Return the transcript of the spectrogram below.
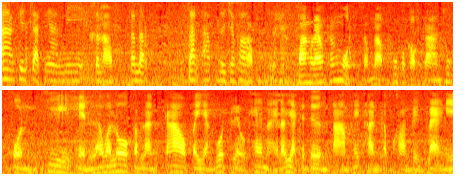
มากที่จะจัดงานนี้สำครับ สำหรับ สตาร์ทอัพโดยเฉพาะครับนะคะฟังแล้วทั้งหมดสำหรับผู้ประกอบการทุกคนที่เห็นแล้วว่าโลกกำลังก้าวไปอย่างรวดเร็วแค่ไหน แล้วอยากจะเดินตามให้ทันกับความเปลี่ยนแปลงนี้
